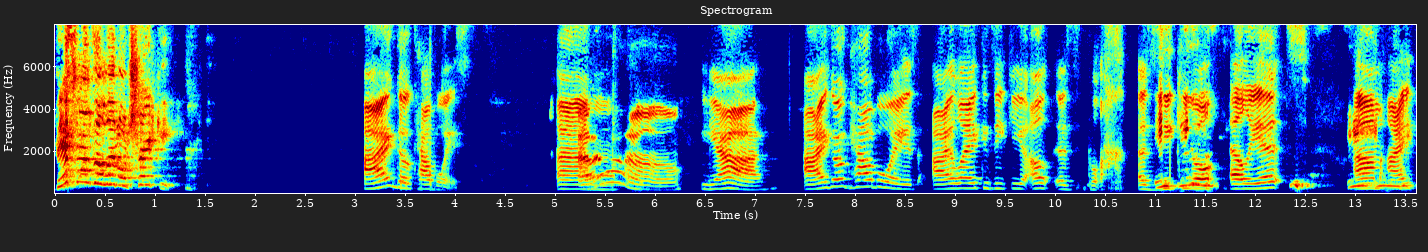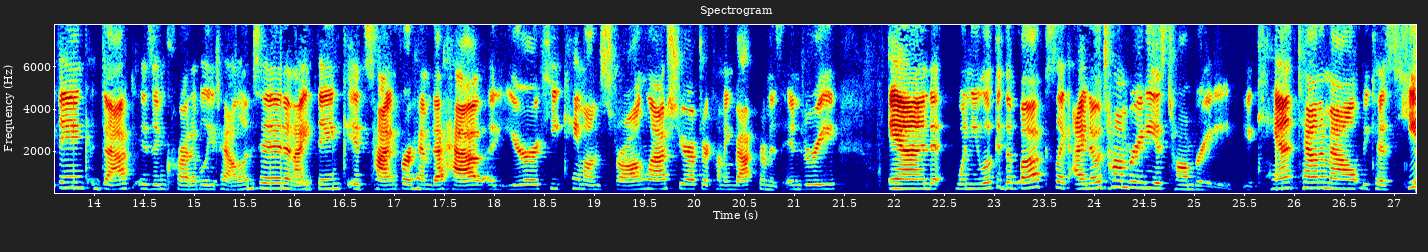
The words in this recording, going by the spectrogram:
This one's a little tricky. I go Cowboys. Um, oh. yeah, I go Cowboys. I like Ezekiel Ez- Ezekiel Elliott. Um, I think Dak is incredibly talented, and I think it's time for him to have a year. He came on strong last year after coming back from his injury. And when you look at the Bucs, like I know Tom Brady is Tom Brady. You can't count him out because he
